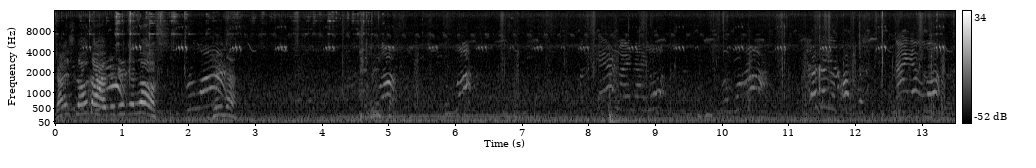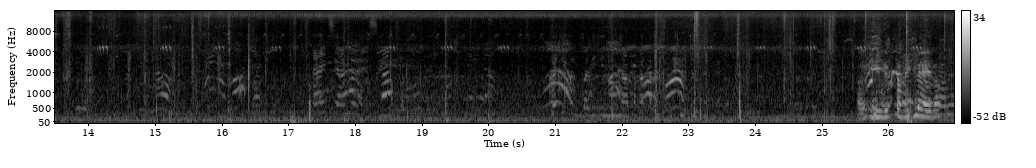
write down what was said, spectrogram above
Guys, slow down. You're getting lost. Ang init na bigla eh, no?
